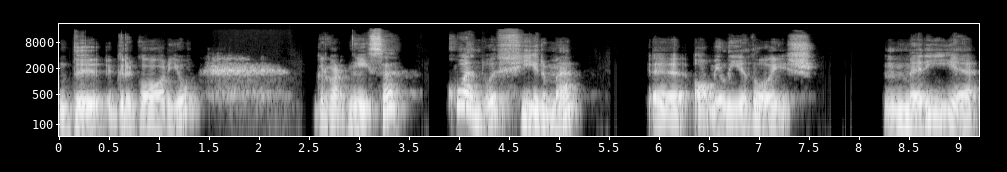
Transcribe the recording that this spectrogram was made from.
de Gregório, Gregório de Nissa, quando afirma, uh, homilia 2, Maria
